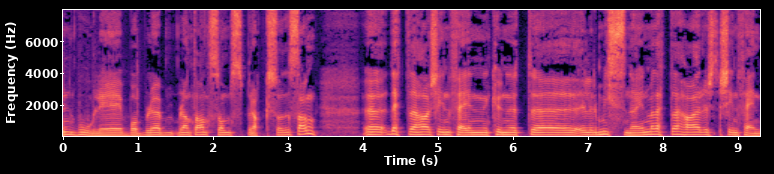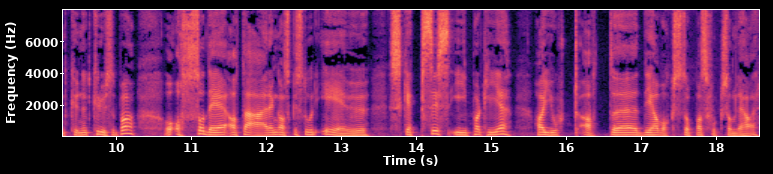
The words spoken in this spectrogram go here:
en boligboble bl.a. som sprakk så det sang. Eh, dette har Sinn Fein kunnet eh, Eller misnøyen med dette har Sinn Fein kunnet kruse på. Og også det at det er en ganske stor EU-skepsis i partiet, har gjort at eh, de har vokst såpass fort som de har.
